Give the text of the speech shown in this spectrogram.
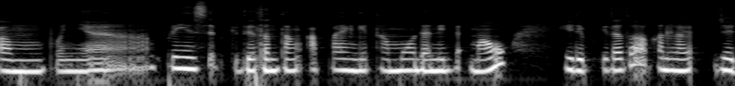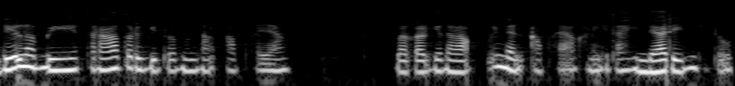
um, punya prinsip gitu ya tentang apa yang kita mau dan tidak mau hidup kita tuh akan jadi lebih teratur gitu tentang apa yang bakal kita lakuin dan apa yang akan kita hindarin gitu.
